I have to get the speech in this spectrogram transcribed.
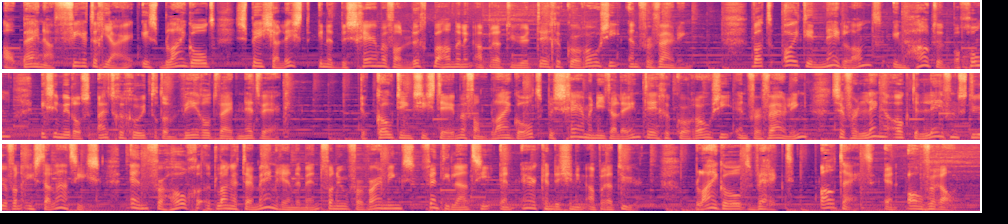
Al bijna 40 jaar is Blygold specialist in het beschermen van luchtbehandelingapparatuur tegen corrosie en vervuiling. Wat ooit in Nederland in houten begon, is inmiddels uitgegroeid tot een wereldwijd netwerk. De coatingsystemen van Blygold beschermen niet alleen tegen corrosie en vervuiling, ze verlengen ook de levensduur van installaties en verhogen het lange termijnrendement van uw verwarmings-, ventilatie- en airconditioningapparatuur. Blygold werkt, altijd en overal.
